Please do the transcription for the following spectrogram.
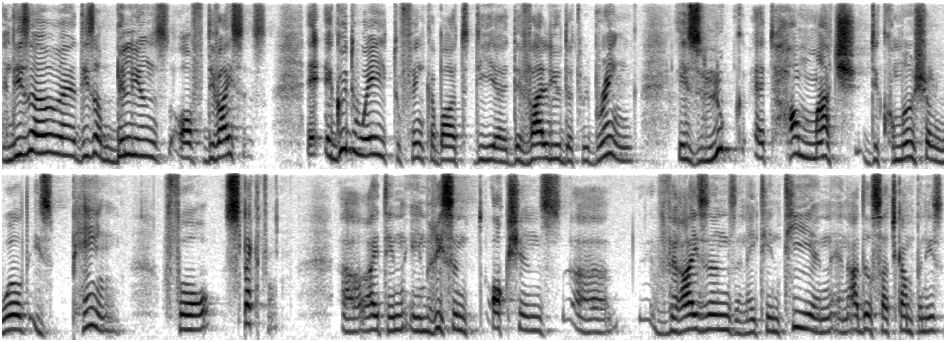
and these are, uh, these are billions of devices. A, a, good way to think about the, uh, the value that we bring is look at how much the commercial world is paying for spectrum. Uh, right, in, in recent auctions, uh, Verizon and AT&T and, and other such companies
